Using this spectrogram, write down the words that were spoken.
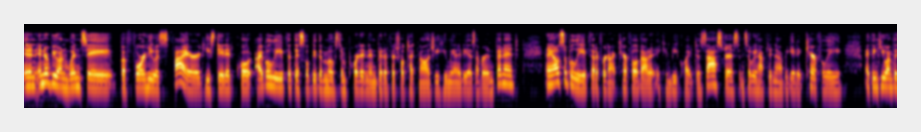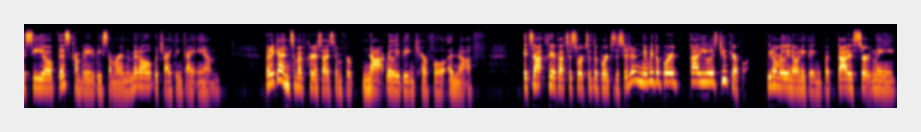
In an interview on Wednesday before he was fired, he stated, quote, I believe that this will be the most important and beneficial technology humanity has ever invented. And I also believe that if we're not careful about it, it can be quite disastrous. And so we have to navigate it carefully. I think you want the CEO of this company to be somewhere in the middle, which I think I am. But again, some have criticized him for not really being careful enough. It's not clear if that's the source of the board's decision. Maybe the board thought he was too careful. We don't really know anything, but that has certainly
